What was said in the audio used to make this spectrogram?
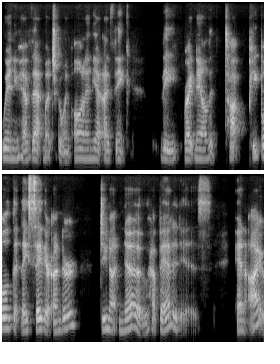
when you have that much going on. And yet, I think the right now, the top people that they say they're under do not know how bad it is. And I,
